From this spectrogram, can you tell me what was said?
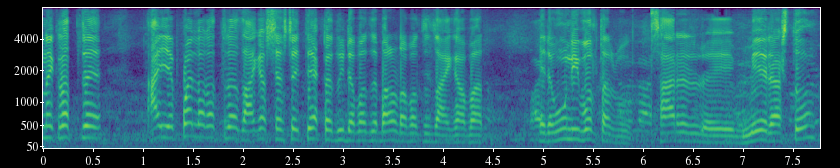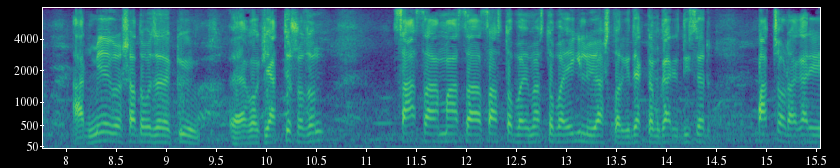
অনেক রাত্রে আইয়ে পয়লা রাত্রে জায়গা শেষ হইতে একটা দুইটা বাজে বারোটা বাজে জায়গা আবার। এটা উনি বলতে পারব। স্যারের মেয়ের আসতো আর মেয়েগুলোর সাথে বোঝা কি আত্মীয় স্বজন চাচা মাচা চাস্তো ভাই মাস্তো ভাই এগুলোই আসতো আর কি। দেখতাম গাড়ি দুই চার পাঁচ ছটা গাড়ি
